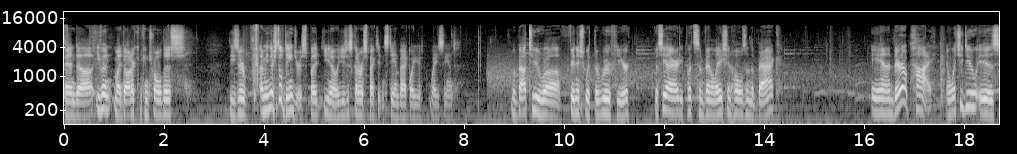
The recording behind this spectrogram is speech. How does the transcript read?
And uh, even my daughter can control this. These are, I mean, they're still dangerous, but you know, you just got to respect it and stand back while you, while you sand. I'm about to uh, finish with the roof here. You'll see I already put some ventilation holes in the back. And they're up high. And what you do is,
